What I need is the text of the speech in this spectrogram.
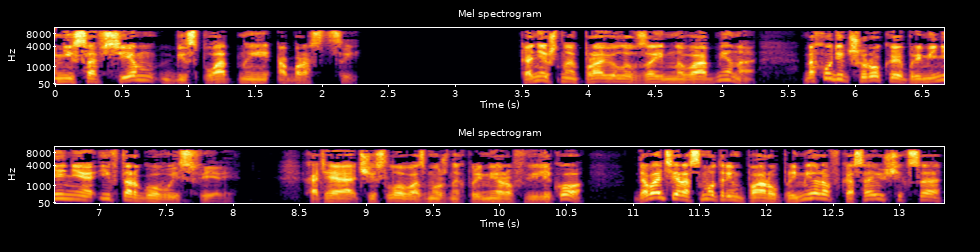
Не совсем бесплатные образцы. Конечно, правило взаимного обмена находит широкое применение и в торговой сфере. Хотя число возможных примеров велико, давайте рассмотрим пару примеров, касающихся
